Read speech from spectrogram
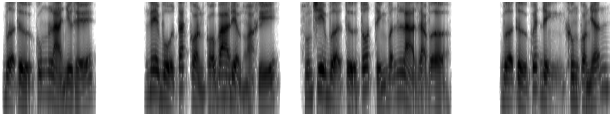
bựa tử cũng là như thế. Nê bồ tát còn có ba điểm hòa khí húng chi bựa tử tốt tính vẫn là giả vờ. Bựa tử quyết định không còn nhẫn.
